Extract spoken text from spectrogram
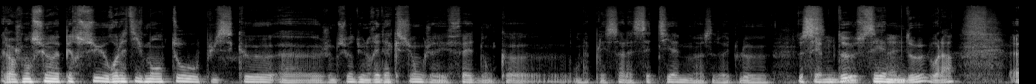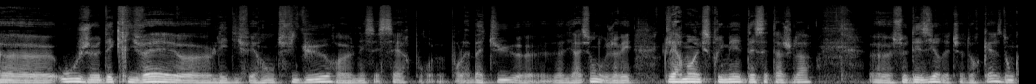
Alors je m'en suis aperçu relativement tôt puisque euh, je me souviens d'une rédaction que j'avais faite, donc euh, on appelait ça la septième, ça doit être le, le CM2, CM2 voilà, euh, où je décrivais euh, les différentes figures euh, nécessaires pour pour la battue de la direction. Donc j'avais clairement exprimé dès cet âge-là ce désir d'être chef d'orchestre. Donc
